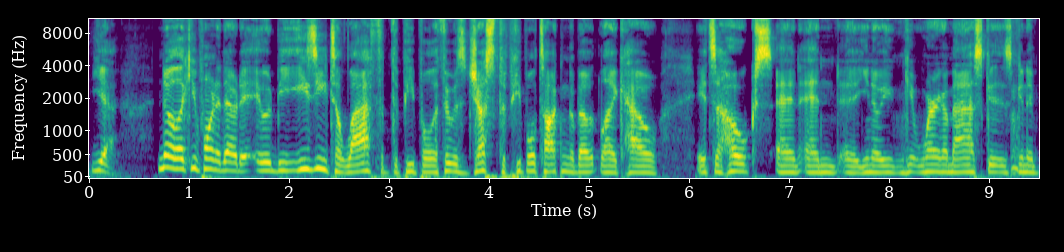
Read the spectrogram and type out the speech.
Yeah. No, like you pointed out, it, it would be easy to laugh at the people if it was just the people talking about like how it's a hoax and and uh, you know you get wearing a mask is gonna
